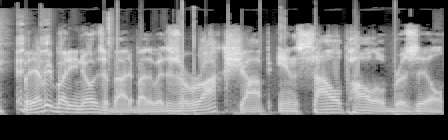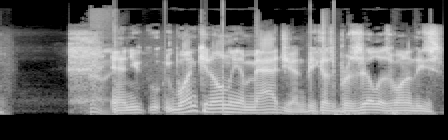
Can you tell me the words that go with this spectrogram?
but everybody knows about it. By the way, there's a rock shop in Sao Paulo, Brazil, Really? and you one can only imagine because Brazil is one of these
